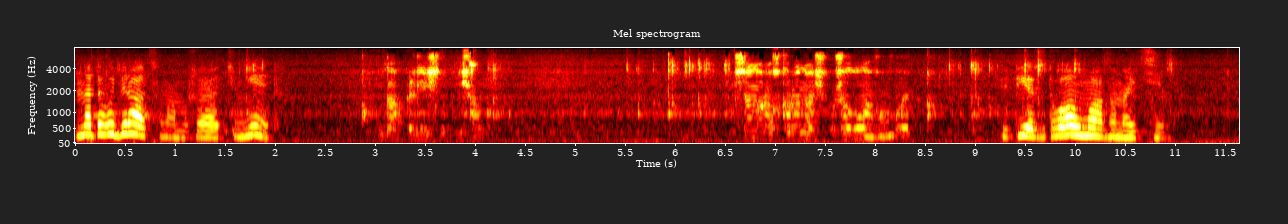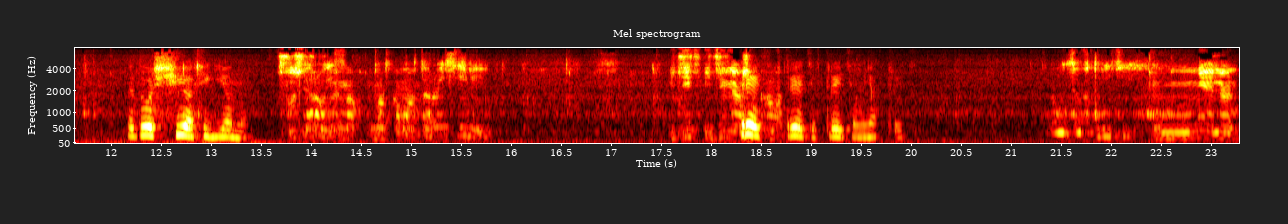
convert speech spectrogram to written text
надо выбираться нам, уже темнеет. Да, прилично причем. Все, народ, скоро ночь, уже луна Мгм. выходит. Пипец, два алмаза найти. Это вообще офигенно. Слышите, Первый вы на, на команду? второй серии. Иди, иди ляжь Третий, в третий, в третий, у меня в третий. Ну, иди в третий. Не, Лень,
